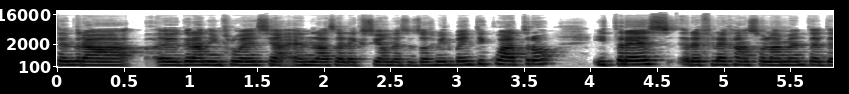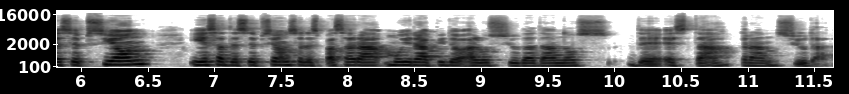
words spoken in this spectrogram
tendrá eh, gran influencia en las elecciones de 2024. Y tres, reflejan solamente decepción y esa decepción se les pasará muy rápido a los ciudadanos de esta gran ciudad.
